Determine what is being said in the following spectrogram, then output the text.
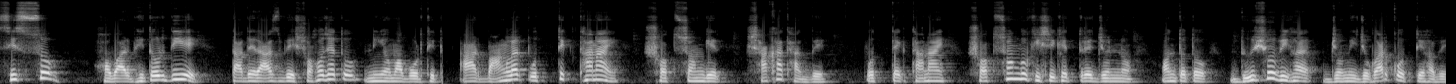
শিষ্য হবার ভিতর দিয়ে তাদের আসবে সহজাত নিয়মাবর্তিত। আর বাংলার প্রত্যেক থানায় সৎসঙ্গের শাখা থাকবে। প্রত্যেক থানায় সৎসঙ্গ কৃষিক্ষেত্রের জন্য অন্তত দুইশো বিঘা জমি জোগাড় করতে হবে।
